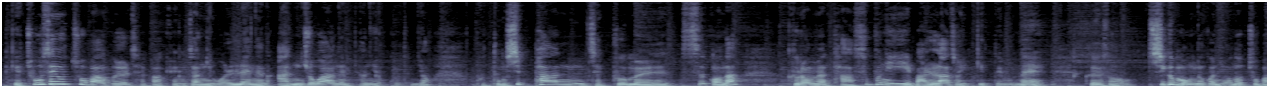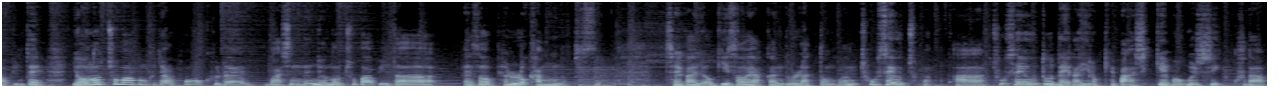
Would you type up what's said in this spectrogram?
이렇게 초새우 초밥을 제가 굉장히 원래는 안 좋아하는 편이었거든요. 보통 시판 제품을 쓰거나 그러면 다 수분이 말라져 있기 때문에 그래서 지금 먹는 건 연어 초밥인데 연어 초밥은 그냥 어 그래 맛있는 연어 초밥이다 해서 별로 감흥은 없었어요. 제가 여기서 약간 놀랐던 건 초새우 초밥. 아 초새우도 내가 이렇게 맛있게 먹을 수 있구나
